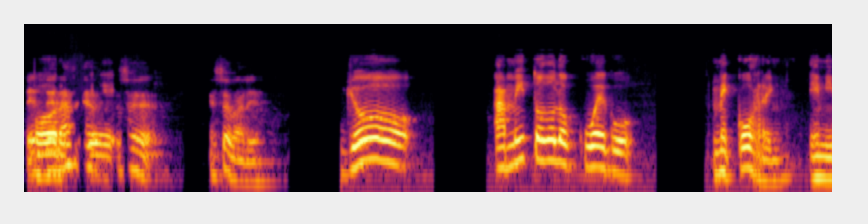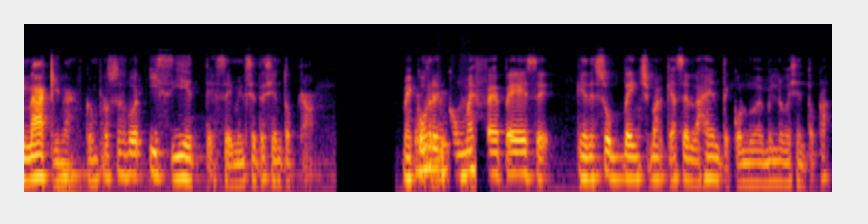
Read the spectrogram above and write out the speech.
Porque eso, eso es válido. Yo, a mí todos los juegos me corren en mi máquina con procesador i7 6700K. Me corren con un FPS que de esos benchmarks que hacen la gente con 9900K.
